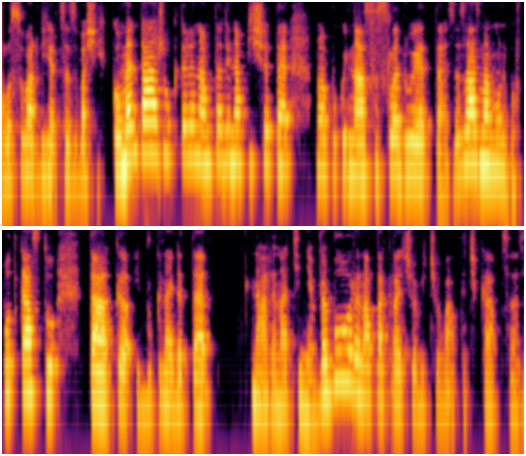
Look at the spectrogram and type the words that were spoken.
losovat výherce z vašich komentářů, které nám tady napíšete. No a pokud nás sledujete ze záznamu nebo v podcastu, tak e-book najdete na Renatině webu renatakrajčovičová.cz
